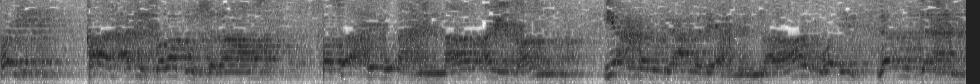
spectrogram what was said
طيب قال عليه الصلاة والسلام فصاحب أهل النار أيضا يعمل بعمل أهل النار وإن لا بد أن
